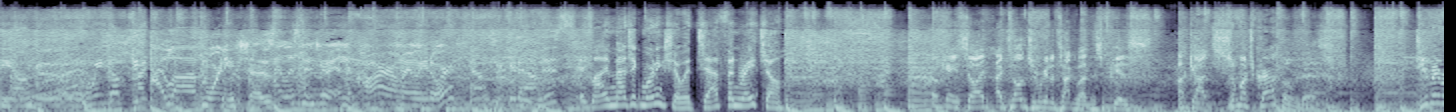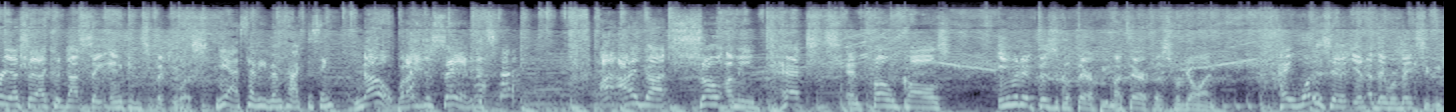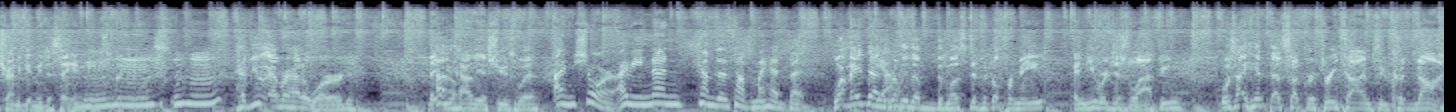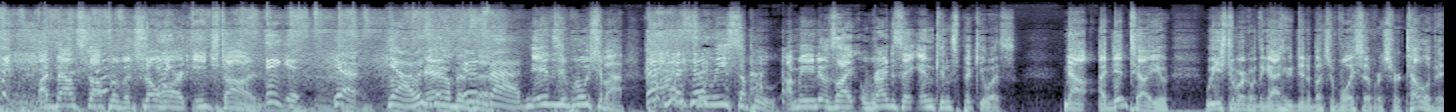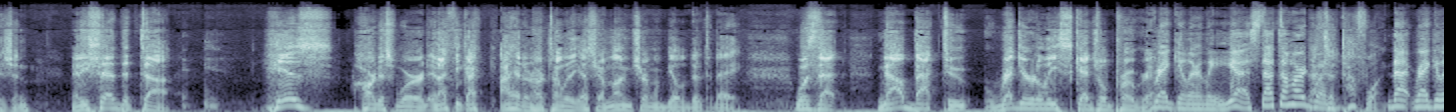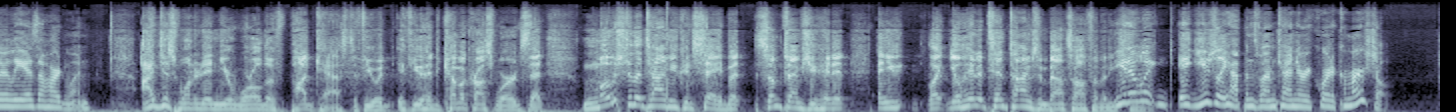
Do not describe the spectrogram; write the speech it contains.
feel good. Wake up. I love morning shows. I listen to it in the car on my way to work. Now check it out. This is my Magic Morning Show with Jeff and Rachael. Okay, so I, I told you we're going to talk about this because I got so much crap over this. Do you remember yesterday I could not say inconspicuous? Yes. Have you been practicing? No, but I'm just saying it's. I, I got so I mean texts and phone calls, even at physical therapy. My therapists were going, "Hey, what is it?" You know, they were basically trying to get me to say inconspicuous. Mm-hmm. Have you ever had a word that you have issues with? I'm sure. I mean, none come to the top of my head, but What made that Yeah. really the, the most difficult for me, and you were just laughing, was I hit that sucker three times and could not. I bounced off of it so hard each time. yeah, yeah, it was it was bad. I mean, it was like trying to say inconspicuous. Now, I did tell you, we used to work with a guy who did a bunch of voiceovers for television, and he said that uh, his hardest word, and I think I, I had a hard time with it yesterday, I'm not even sure I'm going to be able to do it today, was that now back to regularly scheduled program. Regularly, yes, that's a hard That's one. That's a tough one. That regularly is a hard one. I just wondered in your world of podcast if you would if you had come across words that most of the time you can say, but sometimes you hit it and you like you'll hit it ten times and bounce off of it. You know time. what? It usually happens when I'm trying to record a commercial,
